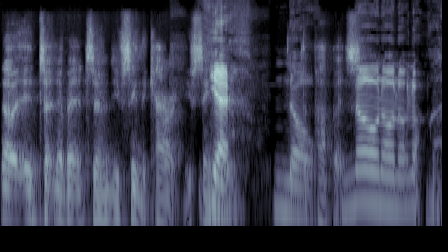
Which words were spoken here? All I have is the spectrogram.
No, in no, but in you've seen the character, you've seen yeah, the, the- no, the puppets. no, no, no, no, no,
